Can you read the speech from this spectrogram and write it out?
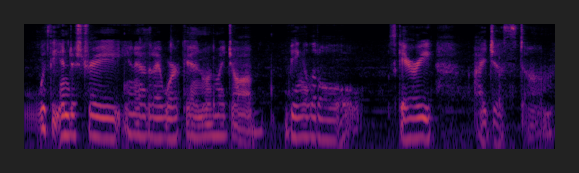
with the industry you know that I work in with my job being a little scary I just um,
